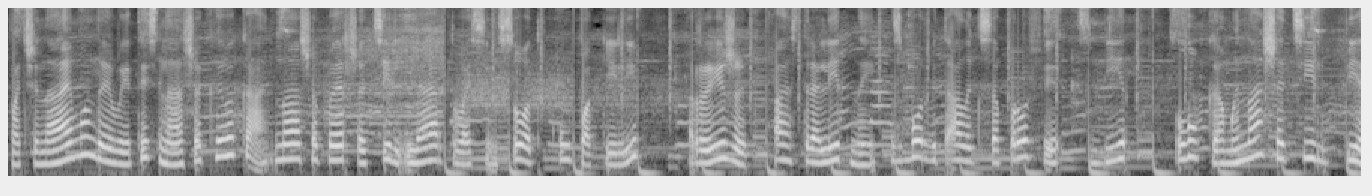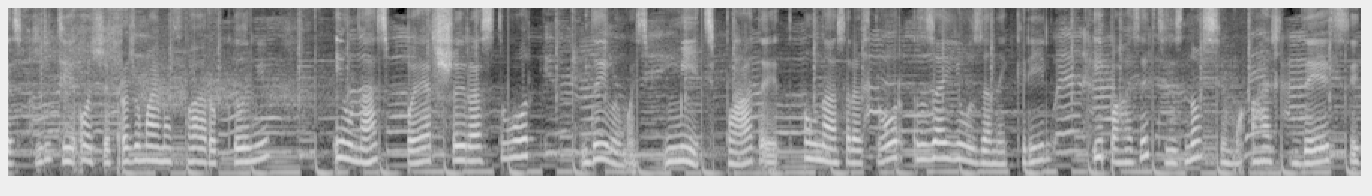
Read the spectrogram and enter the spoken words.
починаємо дивитись наше КВК. Наша перша ціль лярд 800, купа кілів, рижик, астролітний, збор від Алекса Профі, збір луками. Наша ціль без гільдії. Отже, прожимаємо пару килимів. І у нас перший раствор. Дивимось, мідь падає. У нас раствор, заюзаний кріль. І по газеті зносимо аж 10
